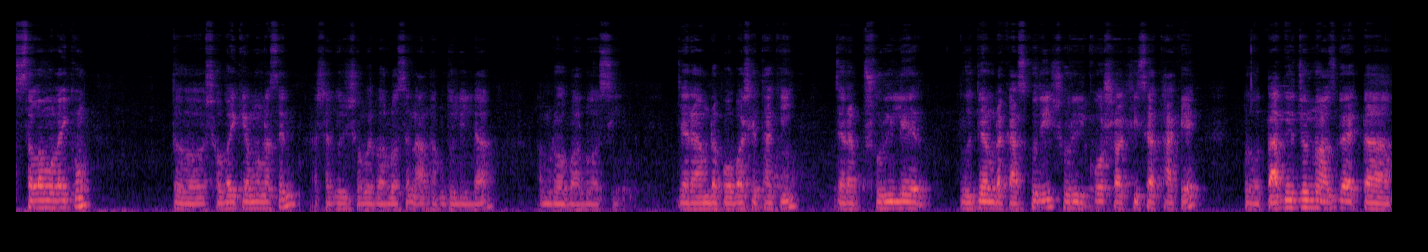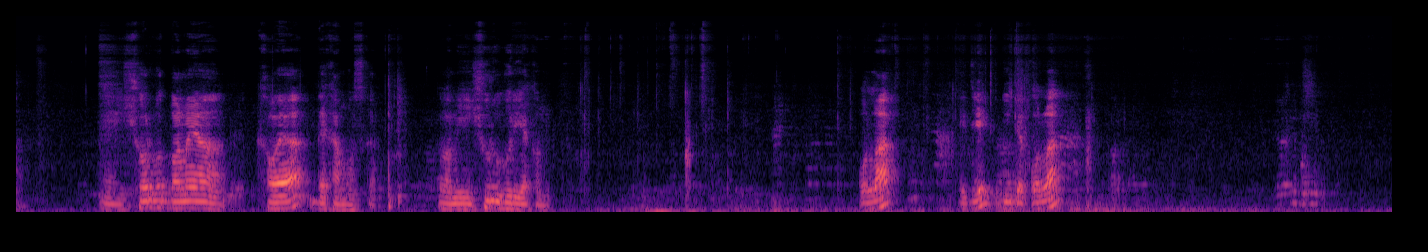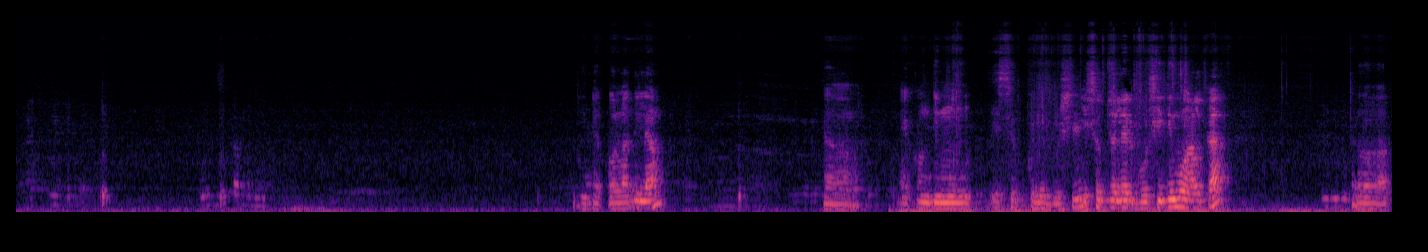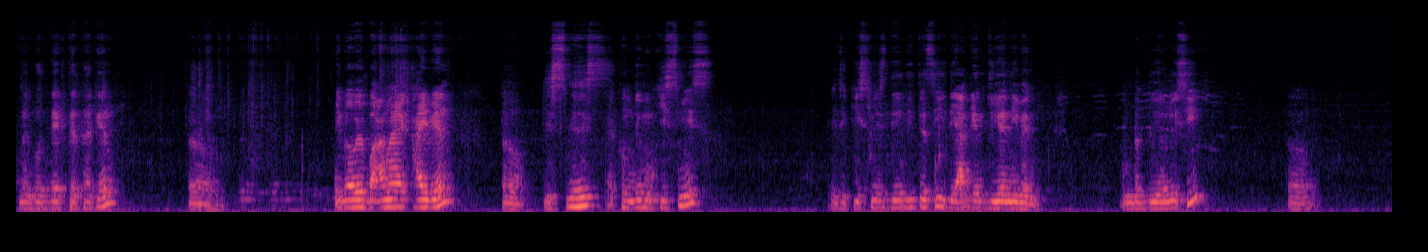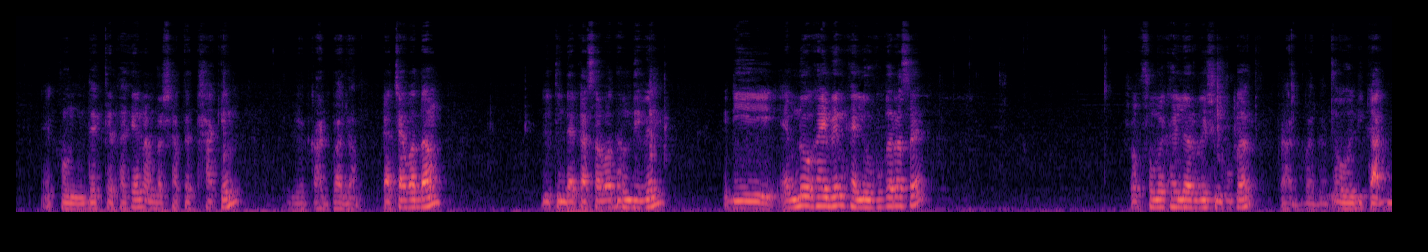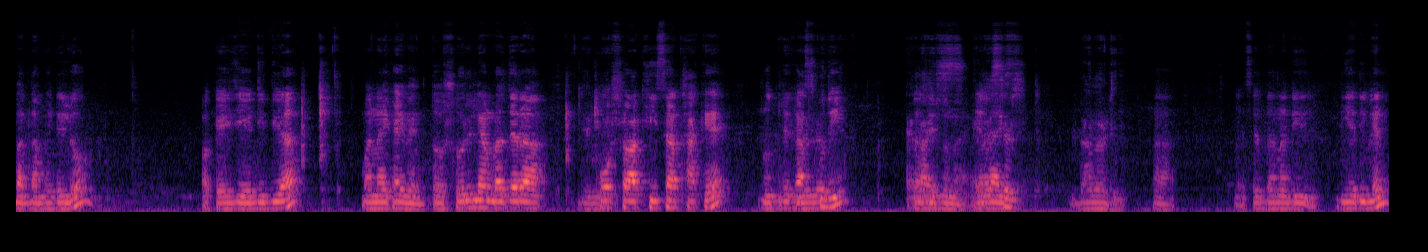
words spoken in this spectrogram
আসসালামু আলাইকুম। তো সবাই কেমন আছেন? আশা করি সবাই ভালো আছেন, আলহামদুলিল্লাহ, আমরাও ভালো আছি। যারা আমরা প্রবাসে থাকি, যারা শরীরের যদি আমরা কাজ করি, শরীর কষা খিসা থাকে, তো তাদের জন্য আজকে একটা শরবত বানায়া খাওয়া দেখা মস্কা তো আমি শুরু করি এখন। কলা, এই যে দুইটা কলা। দুইটা কলা দিলাম। তা এখন দিমু এসব খুলে বসি। এসব জলের বসি দিমু হালকা। তো আপনাকে দেখতে থাকেন। তো এভাবে বানায় খাইবেন। তো কিসমিস। এখন দিমু কিশমিশ এই যে কিশমিশ দিয়ে দিতেছি দিয়ে আগে ধুয়ে নিবেন। আমরা ধুয়ে লইছি। তো এখন দেখতে থাকেন আমরা সাথে থাকেন। কাঠবাদাম। কাঁচা বাদাম। দুই তিনটা কাঁচা বাদাম দিবেন। এটি এমনিও খাইবেন খাইলে উপকার আছে। সবসময় খাইলে আর বেশি উপকার। কাঠবাদাম। ওই কাঠ বাদাম হেঁটেলো। ওকে এই যে এটি দিয়া বানাই খাইবেন। তো শরীরে আমরা যারা কষা খিসা থাকে রুদ্রে কাজ করি দানাটি হ্যাঁ দিয়ে দিবেন।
